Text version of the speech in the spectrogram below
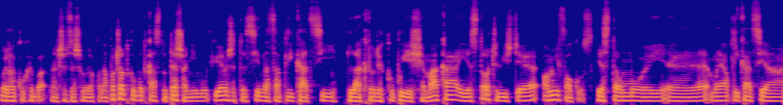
roku chyba, znaczy w zeszłym roku, na początku podcastu też o nim mówiłem, że to jest jedna z aplikacji, dla których kupuje się Maca i jest to oczywiście OmniFocus. Jest to mój, e, moja aplikacja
